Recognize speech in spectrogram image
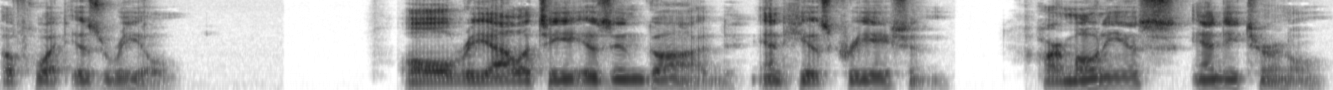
of what is real. All reality is in God and His creation, harmonious and eternal.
